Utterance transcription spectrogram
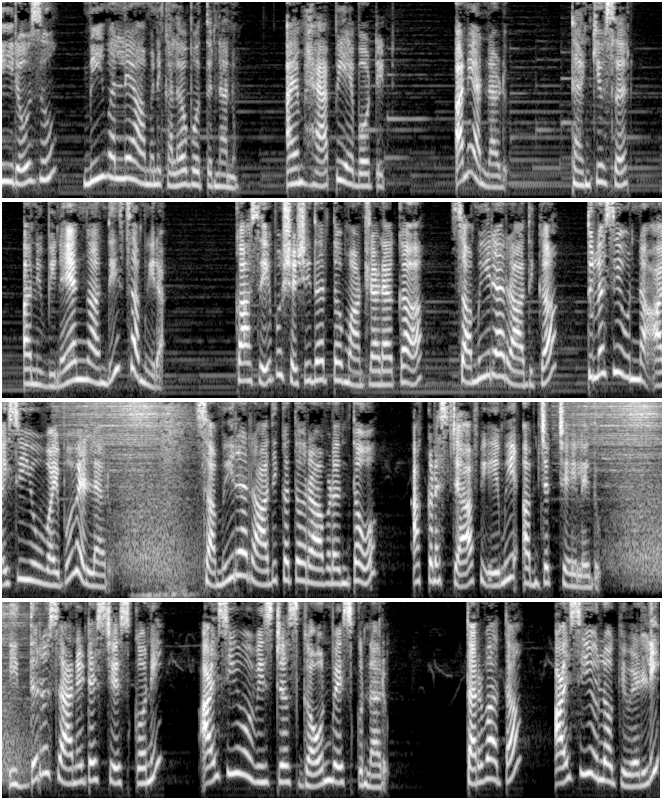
ఈరోజు మీ వల్లే ఆమెని కలవబోతున్నాను. ఐఎమ్ హ్యాపీ అబౌట్ ఇట్ అని అన్నాడు. థ్యాంక్ యూ సార్ అని వినయంగా అంది సమీర. కాసేపు శశిధర్తో మాట్లాడాక సమీర రాధిక తులసి ఉన్న ఐసీయూ వైపు వెళ్ళారు. సమీర రాధికతో రావడంతో అక్కడ స్టాఫ్ ఏమీ అబ్జెక్ట్ చేయలేదు. ఇద్దరూ శానిటైజ్ చేసుకొని ఐసీయూ విజిటర్స్ గౌన్ వేసుకున్నారు. తర్వాత ఐసీయూలోకి వెళ్ళి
